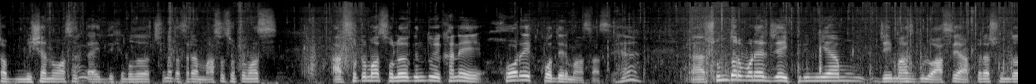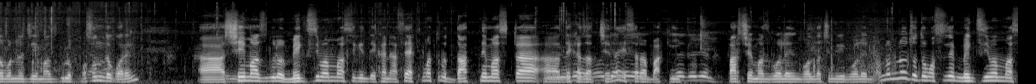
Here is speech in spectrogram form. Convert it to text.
সব মিশানো আছে, তাই দেখে বোঝা যাচ্ছে না। তাছাড়া মাছও ছোট মাছ। আর ছোট মাছ হলেও কিন্তু এখানে হরেক পদের মাছ আছে হ্যাঁ? সুন্দরবনের যে প্রিমিয়াম যে মাছগুলো আছে, আপনারা সুন্দরবনের যে মাছগুলো পছন্দ করেন সেই মাছগুলোর ম্যাক্সিমাম মাছই কিন্তু এখানে আছে। একমাত্র দাঁতনে মাছটা দেখা যাচ্ছে না। এছাড়া বাকি পার্শে মাছ বলেন গলদা চিংড়ি বলেন অন্যান্য যত মাছ আছে ম্যাক্সিমাম মাছ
